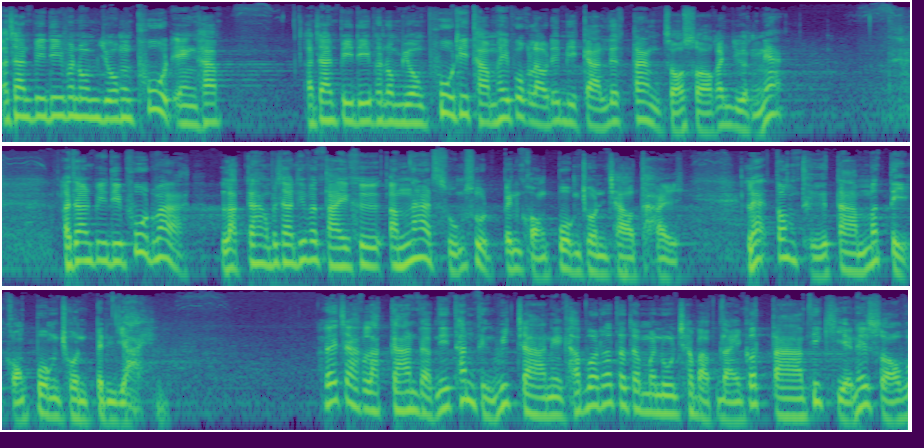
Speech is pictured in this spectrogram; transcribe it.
อาจารย์ปีดีพนมยงค์พูดเองครับ อาจารย์ปีดีพนมยงค์ผู้ที่ทำให้พวกเราได้มีการเลือกตั้งสสกันอย่างเนี้ยอาจารย์ปีดีพูดว่าหลักการของประชาธิปไตยคืออำนาจสูงสุดเป็นของปวงชนชาวไทย และต้องถือตามมติของปวงชนเป็นใหญ่และจากหลักการแบบนี้ท่านถึงวิจารณ์ไงครับว่ารัฐธรรมนูญฉบับไหนก็ตามที่เขียนให้สว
